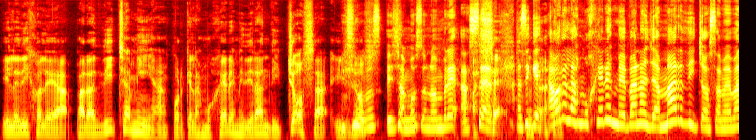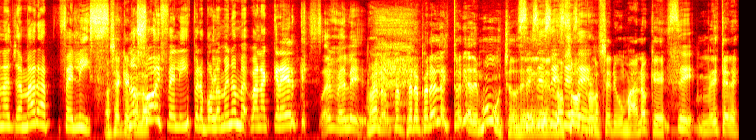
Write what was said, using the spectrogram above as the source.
y le dijo a Lea, para dicha mía, porque las mujeres me dirán dichosa y yo... Y llamó su nombre Aser. Aser. Así que ahora las mujeres me van a llamar dichosa, me van a llamar a feliz. O sea que no lo- soy feliz, pero por lo menos me van a creer que soy feliz. Bueno, pe- pero, pero es la historia de muchos, de, Sí, sí, de sí, nosotros los seres humanos, que. ¿viste?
